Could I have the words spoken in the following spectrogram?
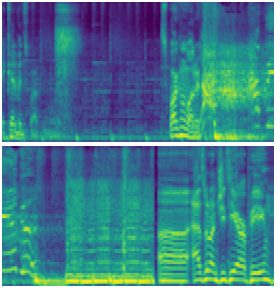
It could have been sparkling water. Sparkling water. I feel good. Uh, Aswin on GTRP.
